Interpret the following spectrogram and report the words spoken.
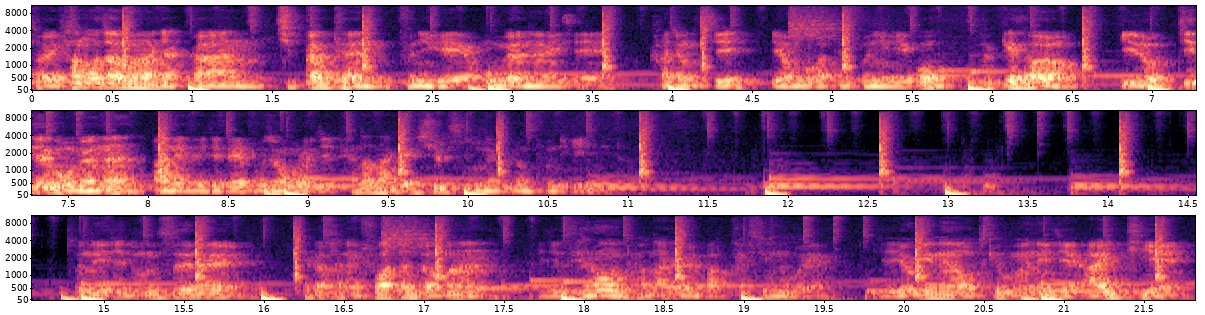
저희 3호점은 약간 집 같은 분위기예요. 오면은 이제 가정집 이런 거 같은 분위기고 밖에서 일로 찌들고 오면은 안에서 이제 내부적으로 이제 편안하게 쉴 수 있는 그런 분위기입니다. 저는 이제 논스를 제가 가장 좋았던 점은 이제 새로운 변화를 막 할 수 있는 거예요. 이제 여기는 어떻게 보면 이제 IT의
